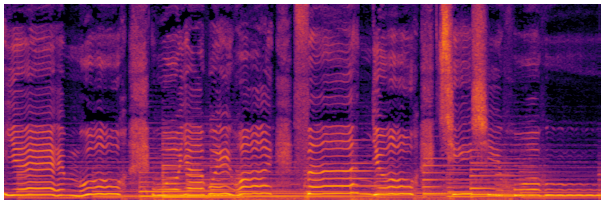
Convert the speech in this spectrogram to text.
淹没，我要为爱翻涌起起火舞，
